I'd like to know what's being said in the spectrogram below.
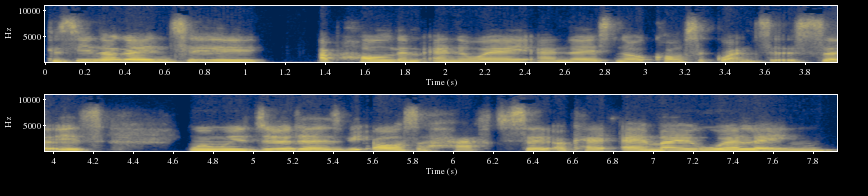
because you're not going to uphold them anyway and there's no consequences. So it's when we do this, we also have to say, okay, am I willing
